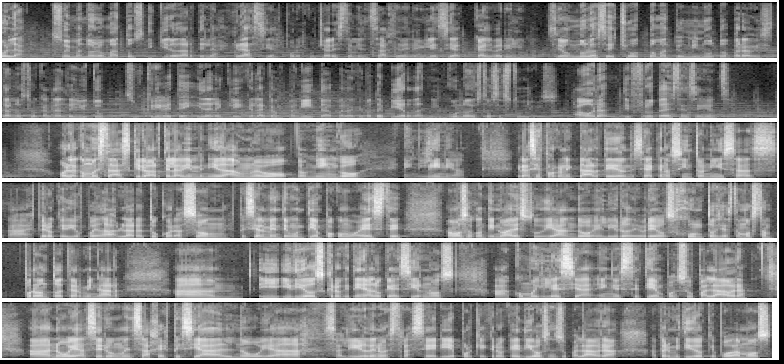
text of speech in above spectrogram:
Hola, soy Manolo Matos y quiero darte las gracias por escuchar este mensaje de la iglesia Calvary Lima. Si aún no lo has hecho, tómate un minuto para visitar nuestro canal de YouTube. Suscríbete y dale clic a la campanita para que no te pierdas ninguno de estos estudios. Ahora disfruta de esta enseñanza. Hola, ¿cómo estás? Quiero darte la bienvenida a un nuevo domingo en línea. Gracias por conectarte, donde sea que nos sintonizas. Ah, espero que Dios pueda hablar a tu corazón, especialmente en un tiempo como este. Vamos a continuar estudiando el libro de Hebreos juntos. Ya estamos tan pronto a terminar. y, Dios creo que tiene algo que decirnos uh, como iglesia en este tiempo, en su palabra. Ah, no voy a hacer un mensaje especial, no voy a salir de nuestra serie porque creo que Dios en su palabra ha permitido que podamos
